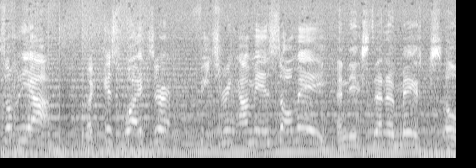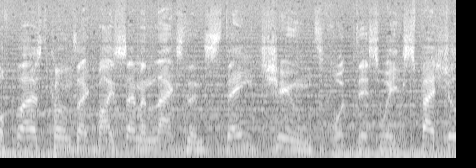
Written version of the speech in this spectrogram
Insomnia by Chris Schweizer featuring Amin Salmee. And the extended mix of First Contact by Sam and Laxton. Stay tuned for this week's special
